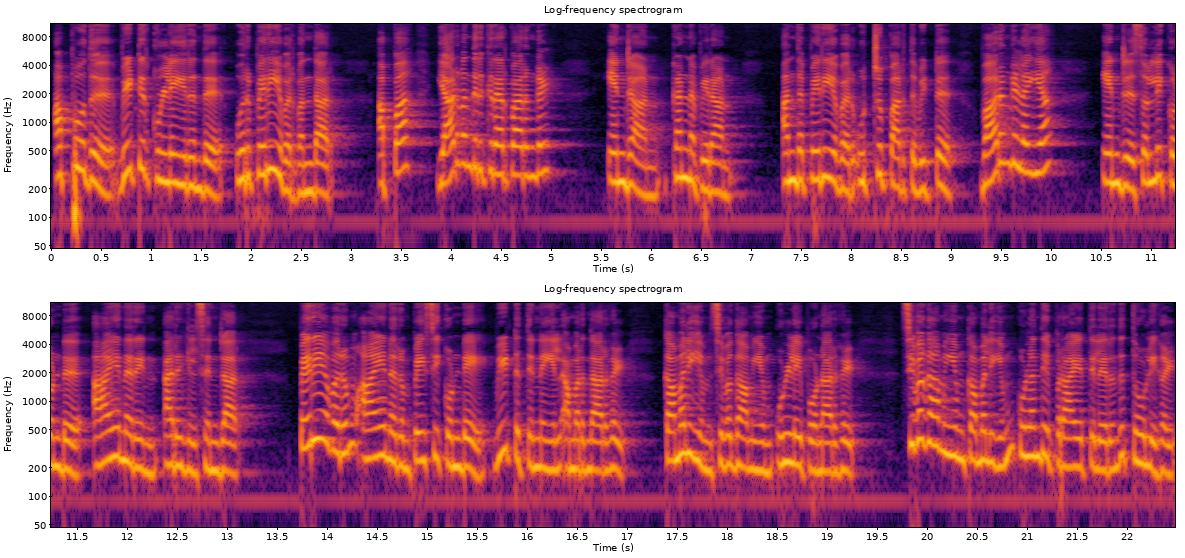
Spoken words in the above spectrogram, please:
அப்போது வீட்டிற்குள்ளே இருந்து ஒரு பெரியவர் வந்தார். அப்பா யார் வந்திருக்கிறார் பாருங்கள் என்றான் கண்ணபிரான். அந்த பெரியவர் உற்று பார்த்துவிட்டு வாருங்கள் ஐயா என்று சொல்லிக்கொண்டு ஆயனரின் அருகில் சென்றார். பெரியவரும் ஆயனரும் பேசிக்கொண்டே வீட்டு திண்ணையில் அமர்ந்தார்கள். கமலியும் சிவகாமியும் உள்ளே போனார்கள். சிவகாமியும் கமலியும் குழந்தை பிராயத்திலிருந்து தோழிகள்.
